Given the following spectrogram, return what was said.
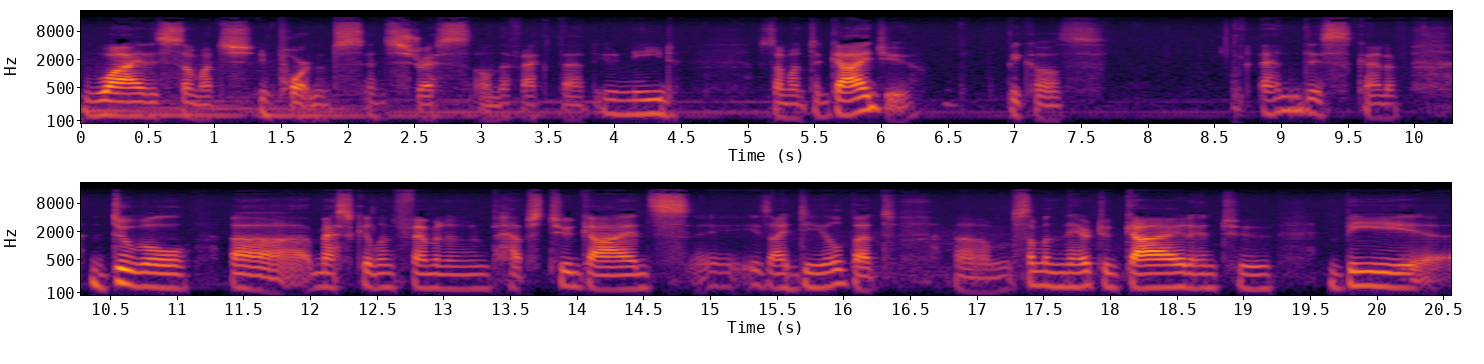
why there's so much importance and stress on the fact that you need someone to guide you because and this kind of dual uh, masculine feminine perhaps two guides is ideal but um, someone there to guide and to be uh,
